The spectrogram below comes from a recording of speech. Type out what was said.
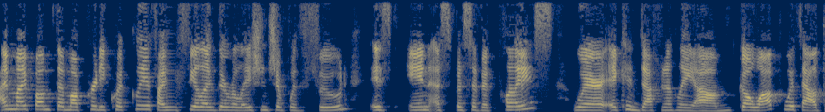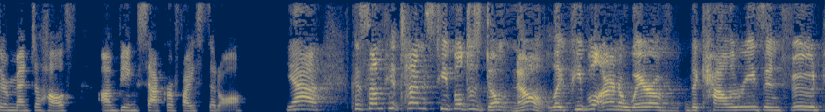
I might bump them up pretty quickly if I feel like their relationship with food is in a specific place where it can definitely um, go up without their mental health um, being sacrificed at all. Yeah, because sometimes people just don't know. Like people aren't aware of the calories in food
